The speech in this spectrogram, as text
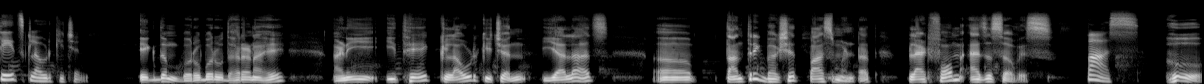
तेच क्लाउड किचन एकदम बरोबर उदाहरण आहे. आणि इथे क्लाउड किचन यालाच तांत्रिक भाषेत पास म्हणतात. Platform as a service PaaS. हो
